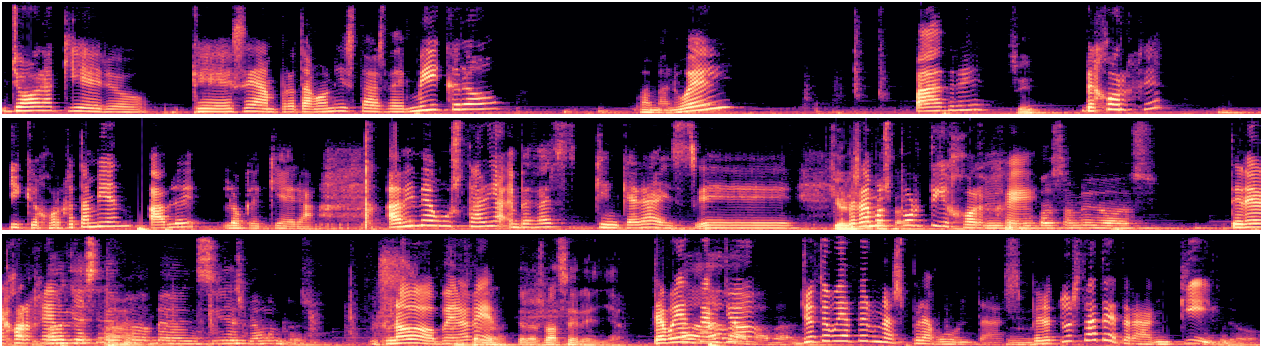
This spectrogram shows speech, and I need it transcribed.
yo ahora quiero que sean protagonistas de micro Juan Manuel, padre ¿Sí? de Jorge, y que Jorge también hable lo que quiera. A mí me gustaría, empezáis quien queráis. eh, ¿Quieres empezamos empezar? por ti, Jorge. Tener Jorge. No, que se pero sí es preguntas. No, pero a ver. Te las va a hacer ella. Te voy a hacer ah, yo, ah, ah, yo te voy a hacer unas preguntas, Mm. pero tú estate tranquilo.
